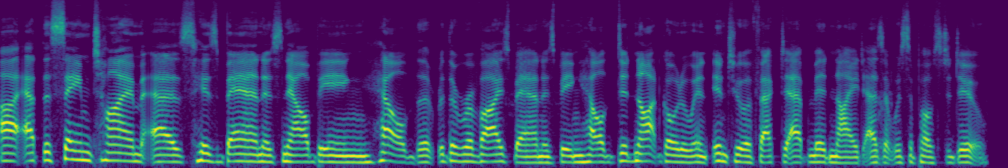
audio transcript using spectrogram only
uh, at the same time as his ban is now being held? The, the revised ban is being held, did not go to in, into effect at midnight as right. it was supposed to do.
